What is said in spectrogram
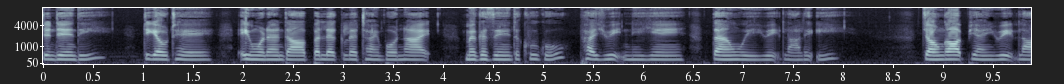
တင်တင်သည်တယောက်တည်းအိမ်ဝရန်တာပလက်ကလက်ထိုင်ပေါ်၌မဂဇင်းတစ်ခုကိုဖတ်၍နေရင်တန်းဝေ၍လာလေ၏။ကြောင်ကပြန်၍လာ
